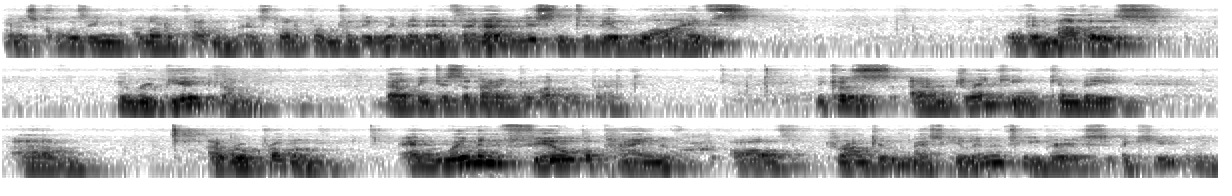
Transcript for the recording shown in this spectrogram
And it's causing a lot of problem. It's a lot of problem for their women. And if they don't listen to their wives or their mothers who rebuke them, they'll be disobeying God, won't they? Because um, drinking can be um, a real problem and women feel the pain of, of drunken masculinity very acutely.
